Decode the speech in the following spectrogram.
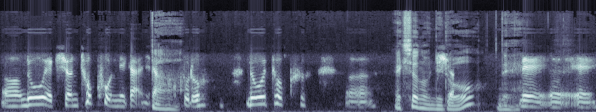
어, no action talk only가 아니라 아. 거꾸로 no talk. 어, action only로 네. 네, 예, 예.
